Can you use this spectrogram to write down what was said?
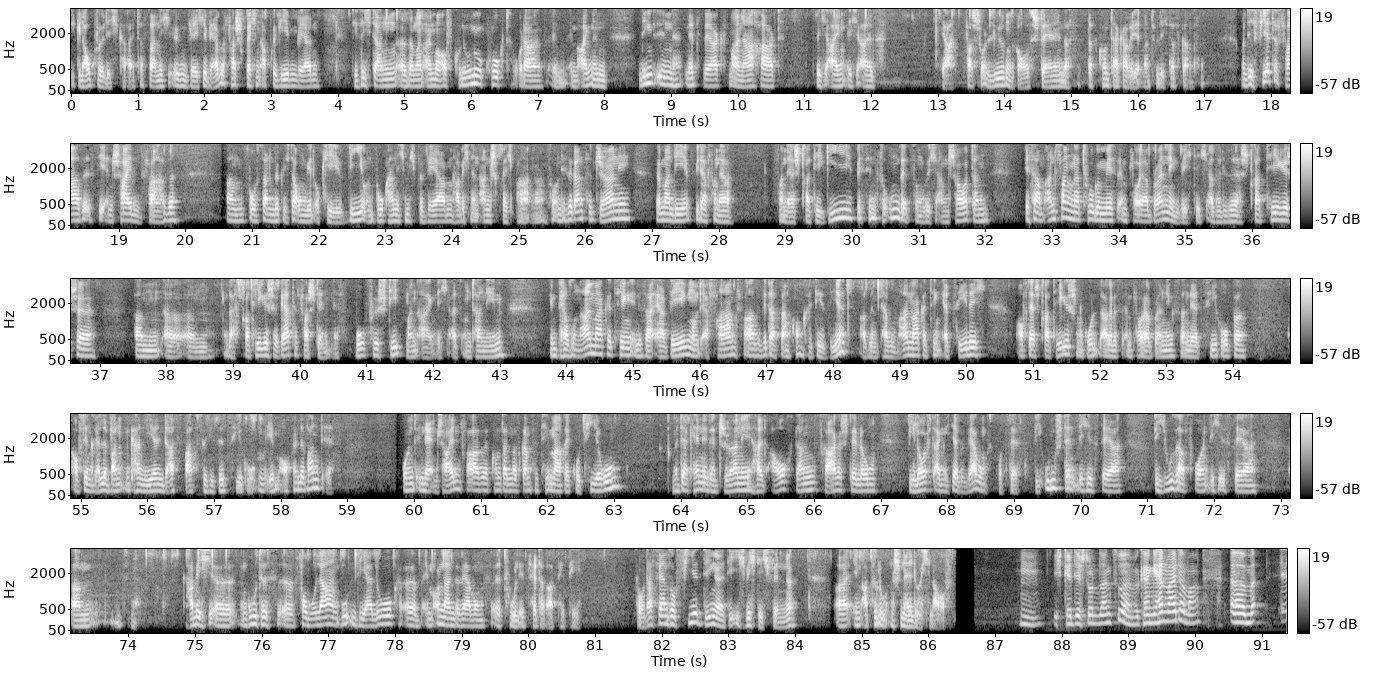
Die Glaubwürdigkeit, dass da nicht irgendwelche Werbeversprechen abgegeben werden, die sich dann, äh, wenn man einmal auf Kununu guckt oder im, im eigenen LinkedIn-Netzwerk mal nachhakt, sich eigentlich als ja, fast schon Lügen rausstellen. Das, das konterkariert natürlich das Ganze. Und die vierte Phase ist die entscheidende Phase, ähm, wo es dann wirklich darum geht, okay, wie und wo kann ich mich bewerben? Habe ich einen Ansprechpartner? So, und diese ganze Journey, wenn man die wieder von der, von der Strategie bis hin zur Umsetzung sich anschaut, dann ist am Anfang naturgemäß Employer Branding wichtig, also diese strategische ähm, äh, ähm, das strategische Werteverständnis. Wofür steht man eigentlich als Unternehmen? Im Personalmarketing, in dieser Erwägen- und Erfahrenphase wird das dann konkretisiert. Also im Personalmarketing erzähle ich auf der strategischen Grundlage des Employer Brandings dann der Zielgruppe auf den relevanten Kanälen das, was für diese Zielgruppen eben auch relevant ist. Und in der entscheidenden Phase kommt dann das ganze Thema Rekrutierung mit der Candidate Journey halt auch dann Fragestellungen, wie läuft eigentlich der Bewerbungsprozess? Wie umständlich ist der? Wie userfreundlich ist der? Ähm, habe ich äh, ein gutes äh, Formular, einen guten Dialog äh, im Online-Bewerbungstool etc. pp. So, das wären so vier Dinge, die ich wichtig finde äh, im absoluten Schnelldurchlauf. Hm, ich könnte dir stundenlang zuhören. Wir können gerne weitermachen. Ähm,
